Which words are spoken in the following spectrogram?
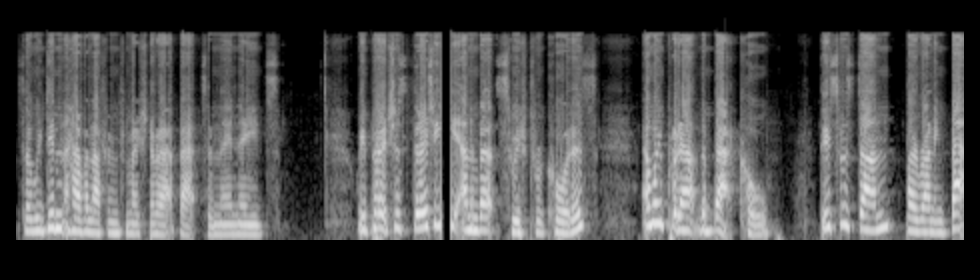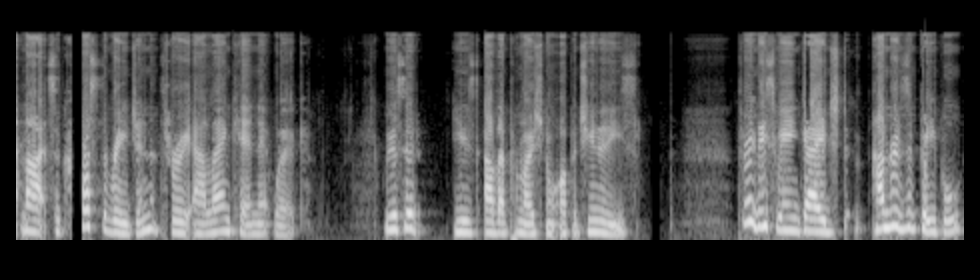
so we didn't have enough information about bats and their needs. We purchased 30 Anabat Swift recorders and we put out the bat call. This was done by running bat nights across the region through our Landcare network. We also used other promotional opportunities. Through this we engaged hundreds of people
